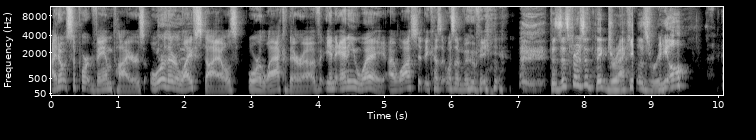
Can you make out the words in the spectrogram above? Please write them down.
I don't support vampires or their lifestyles or lack thereof in any way. I watched it because it was a movie. Does this person think Dracula's real?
